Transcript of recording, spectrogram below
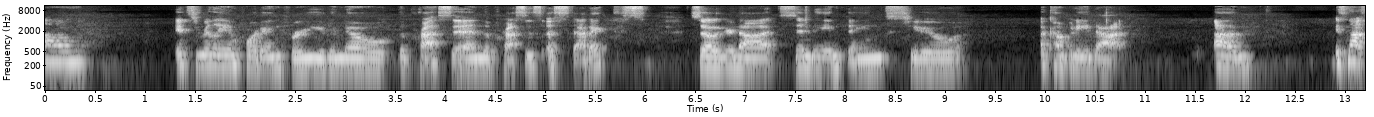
Um, it's really important for you to know the press and the press's aesthetics. So you're not sending things to a company that um, it's not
